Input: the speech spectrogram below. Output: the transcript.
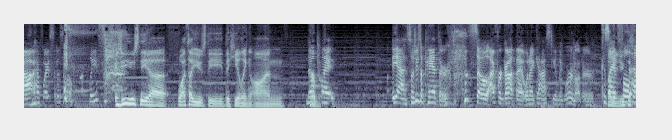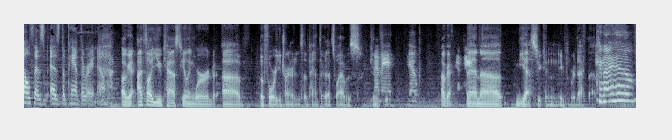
not have wasted a spell please? because you use the uh, well, I thought you used the the healing on. No, Herb. I, yeah, so she's a panther. so I forgot that when I cast healing word on her. Because I Okay, have full ca- health as as the panther right now. Okay, I thought you cast healing word uh before you turned it into the panther. That's why I was confused. Nope. Okay, then uh, yes, you can you can redact that. Can I have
